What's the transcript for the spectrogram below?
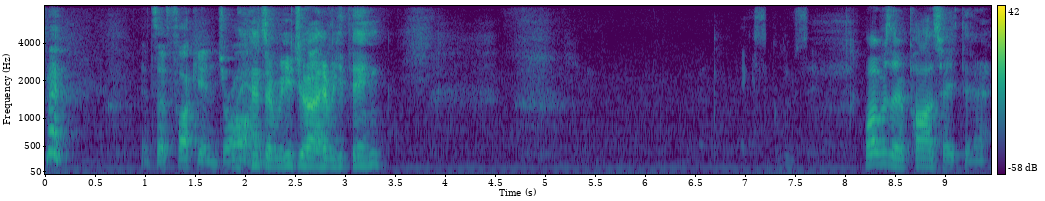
it's a fucking drawing. Have to redraw everything. Exclusive. What was their pause right there?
